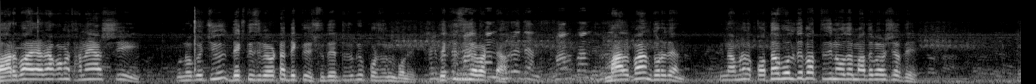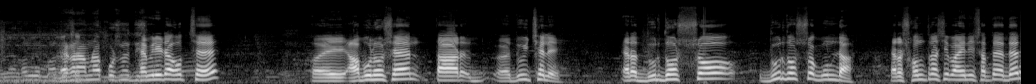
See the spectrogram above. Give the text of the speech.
বারবার এরকম আমরা থানায় আসছি কোনো কিছু দেখতেছি ব্যাপারটা দেখতেছি শুধু এটুকু প্রশাসন বলে। দেখতেছি ব্যাপারটা। মাল পান ধরে দেন। কিন্তু আমরা কথা বলতে পারতেছি না ওদের মাদক ব্যবসার সাথে। এখন আমরা প্রশ্ন ফ্যামিলিটা হচ্ছে ওই আবুল হোসেন তার দুই ছেলে। এরা দুর্ধর্ষ দুর্ধর্ষ গুন্ডা। এরা সন্ত্রাসী বাহিনীর সাথে এদের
